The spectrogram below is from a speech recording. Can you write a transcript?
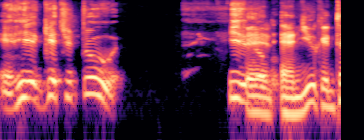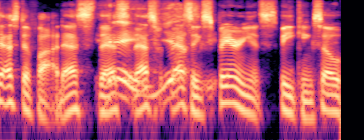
and He'll get you through it. You know? and, and, you can testify. That's that's hey, that's yes. that's experience speaking. So.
